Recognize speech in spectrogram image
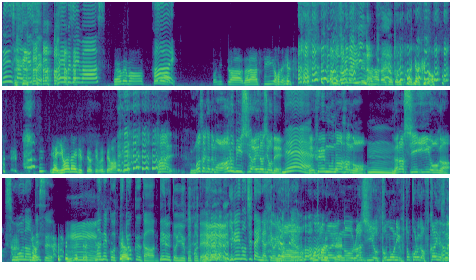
良蓮さんです。おはようございます。おはようございます。はい。こんにちは、奈良 CEO です。あ、もうそれでいいんだ。いや、言わないですよ、自分では。はい。まさかでも RBCI ラジオで、ね、FM 那覇の奈良 CEO が、そうなんです。まあねこう他局が出るということで、ね、異例の事態になっておりますけれども、お互いのラジオともに懐が深いですね。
